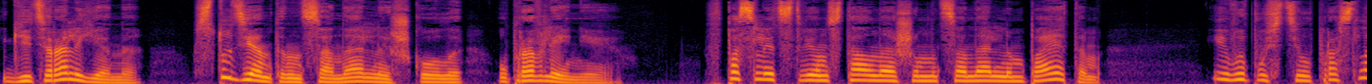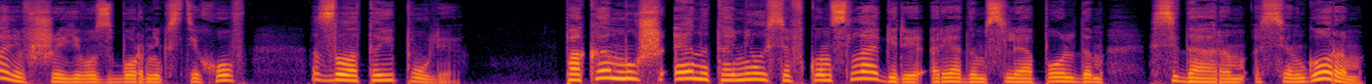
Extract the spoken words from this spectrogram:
Гетеральена, студента Национальной школы управления. Впоследствии он стал нашим национальным поэтом и выпустил прославивший его сборник стихов «Золотые пули». Пока муж Энны томился в концлагере рядом с Леопольдом Сидаром Сенгором,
